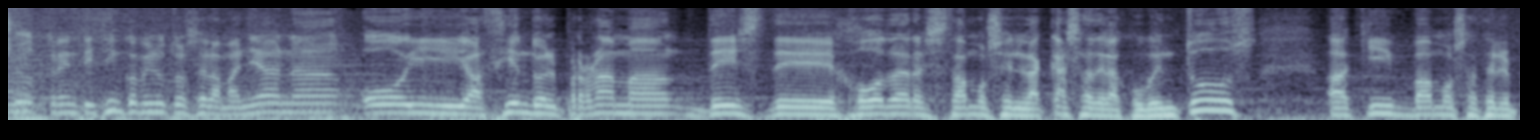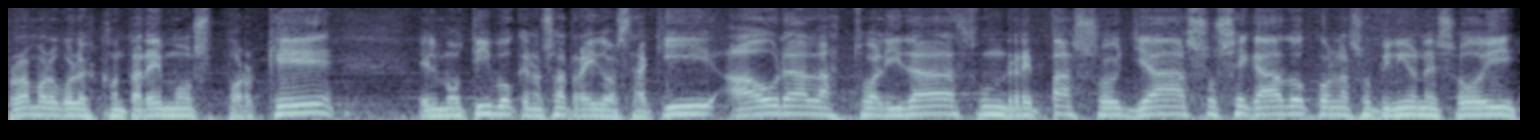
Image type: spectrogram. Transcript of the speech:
35 minutos de la mañana, hoy haciendo el programa desde Joder, estamos en la Casa de la Juventud, aquí vamos a hacer el programa, luego les contaremos por qué, el motivo que nos ha traído hasta aquí, ahora la actualidad, un repaso ya sosegado con las opiniones hoy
